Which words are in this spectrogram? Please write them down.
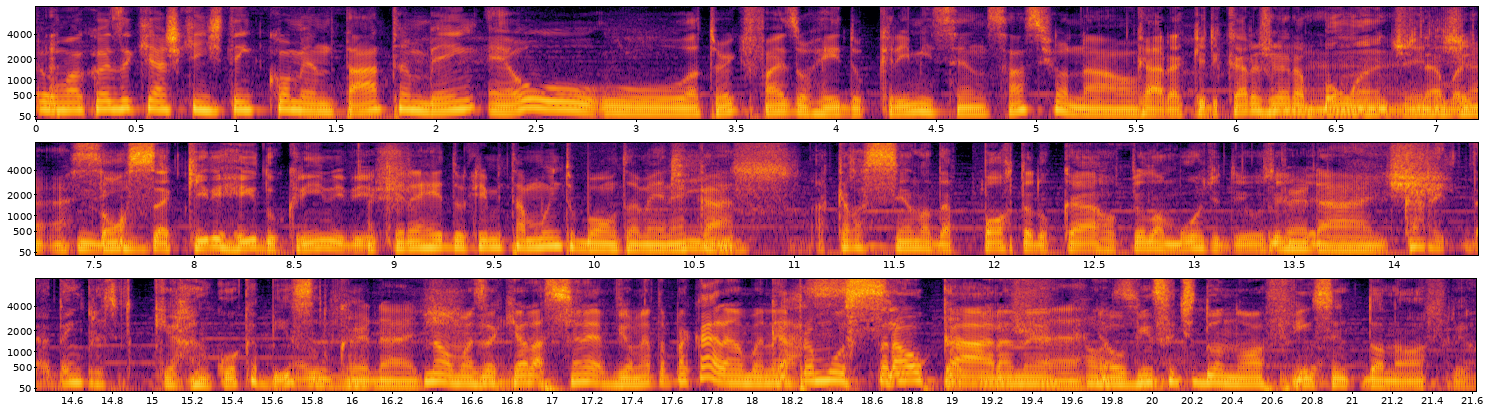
Uma coisa que acho que a gente tem que comentar também é o, o ator que faz o Rei do Crime, sensacional. Cara, aquele cara já era bom É, antes, né? Mas, já- assim- nossa, aquele rei do crime, bicho. Aquele Rei do Crime tá muito bom também, né, cara? Aquela cena da porta do carro, pelo amor de Deus. Ele, Verdade. Cara, dá, dá a impressão que arrancou a cabeça do cara. Verdade. Não, mas aquela cena é violenta pra caramba, né? É pra Caceta, mostrar o cara, né? É, É. o Vincent D'Onofrio. Vincent D'Onofrio.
